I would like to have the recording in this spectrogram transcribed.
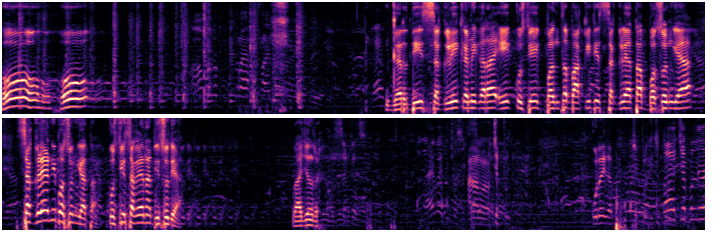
हो. हो हो गर्दी सगळी कमी करा एक कुस्ती एक पंच बाकीचे सगळे आता बसून घ्या. सगळ्यांनी बसून घ्या आता. कुस्ती सगळ्यांना दिसू द्या. राजेंद्र. का? चप्पल चप्पल. चप्पल दे.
